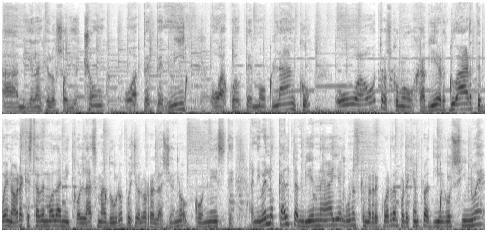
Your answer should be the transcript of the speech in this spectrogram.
a Miguel Ángel Osorio Chong o a Pepe Mit o a Cuauhtémoc Blanco o a otros como Javier Duarte. Bueno, ahora que está de moda Nicolás Maduro, pues yo lo relaciono con este. A nivel local también hay algunos que me recuerdan, por ejemplo, a Diego Sinué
